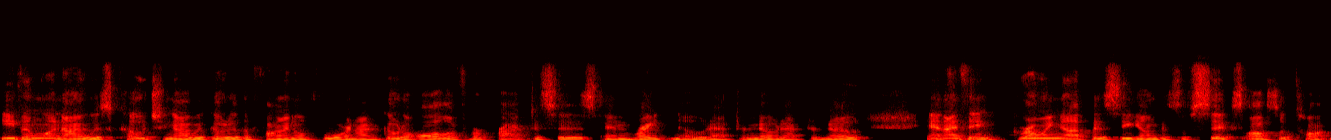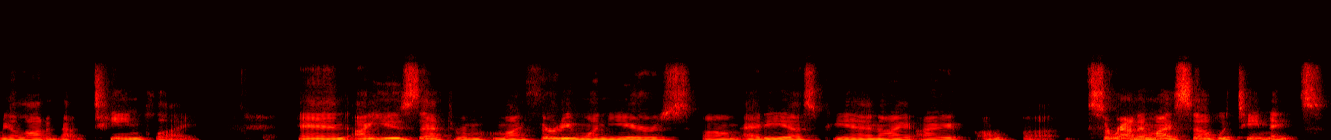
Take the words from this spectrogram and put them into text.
even when I was coaching, I would go to the Final Four and I'd go to all of her practices and write note after note after note. And I think growing up as the youngest of six also taught me a lot about team play and I used that through my 31 years um, at ESPN. I, I uh, surrounded myself with teammates,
